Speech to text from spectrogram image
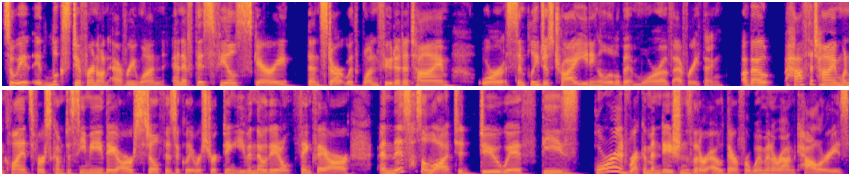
So it, it looks different on everyone. And if this feels scary, then start with one food at a time or simply just try eating a little bit more of everything about half the time when clients first come to see me, they are still physically restricting, even though they don't think they are. And this has a lot to do with these horrid recommendations that are out there for women around calories.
